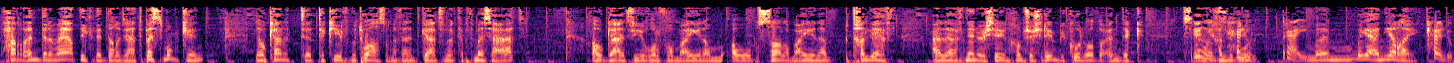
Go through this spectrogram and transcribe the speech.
الحر عندنا ما يعطيك ذا الدرجات. بس ممكن لو كانت التكييف متواصل مثلا أنت قاعد في المكتب ثمان ساعات أو قاعد في غرفة معينة أو- أو صالة معينة بتخليها على 22 25 بيكون الوضع عندك. يعني خلينا حلو. نقول رأيك. ما- يعني رأيك. حلو.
